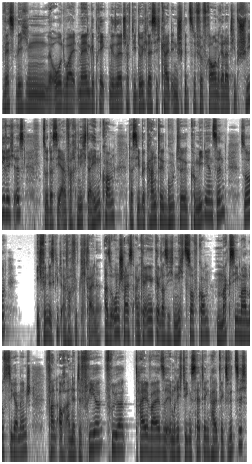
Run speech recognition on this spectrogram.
westlichen Old White Man geprägten Gesellschaft, die Durchlässigkeit in die Spitze für Frauen relativ schwierig ist, so dass sie einfach nicht dahin kommen, dass sie bekannte, gute Comedians sind. So, ich finde, es gibt einfach wirklich keine. Also ohne Scheiß, Anke Engelke lasse ich nichts drauf kommen. Maximal lustiger Mensch. Fand auch Annette Frier früher teilweise im richtigen Setting halbwegs witzig.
